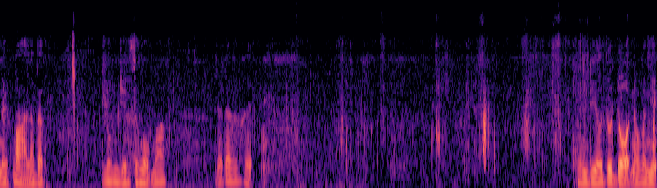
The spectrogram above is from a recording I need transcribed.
ในป่าแล้วแบบลมเย็นสงบมากเดี๋ยวได้ก็เคยคนเดียวโดดๆนะวันนี้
